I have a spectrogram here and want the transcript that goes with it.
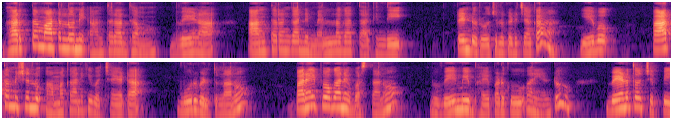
భర్త మాటల్లోని అంతరార్థం వీణ అంతరంగాన్ని మెల్లగా తాకింది. రెండు రోజులు గడిచాక ఏవో పాత మిషన్లు అమ్మకానికి వచ్చాయట. ఊరు వెళ్తున్నాను. పనైపోగానే వస్తాను. నువ్వేమీ భయపడకు అని అంటూ వీణతో చెప్పి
